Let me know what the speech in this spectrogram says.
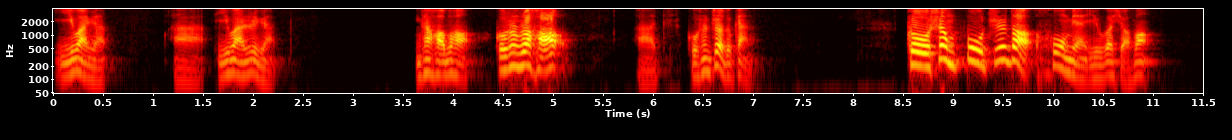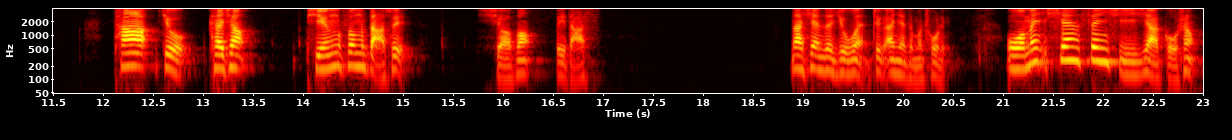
一万元。啊一万日元。你看好不好？狗剩说好啊，狗剩这都干了。狗剩不知道后面有个小芳，他就开枪，屏风打碎，小芳被打死。那现在就问这个案件怎么处理？我们先分析一下狗剩。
